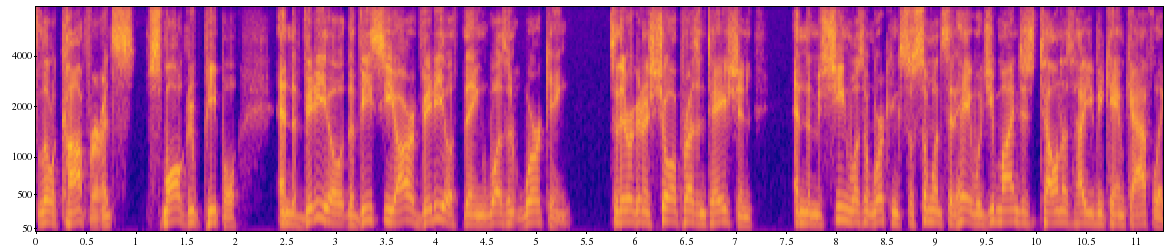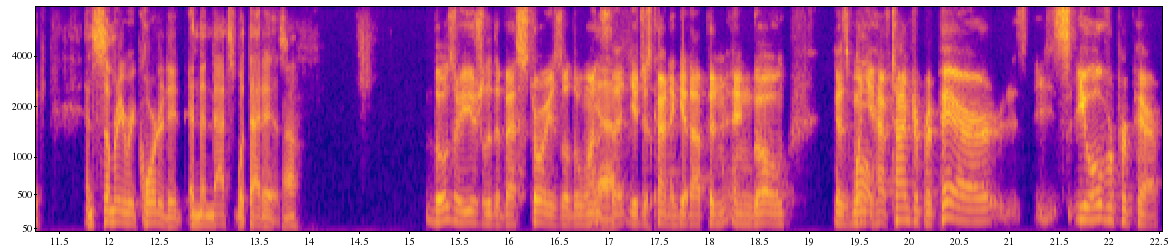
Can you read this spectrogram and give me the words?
little conference, small group of people, and the video the VCR video thing wasn't working. So they were going to show a presentation and the machine wasn't working. So someone said, Hey, would you mind just telling us how you became Catholic? And somebody recorded it. And then that's what that is. Those are usually the best stories, or the ones yeah. that you just kind of get up and, and go. Because when oh. you have time to prepare, you over prepare.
